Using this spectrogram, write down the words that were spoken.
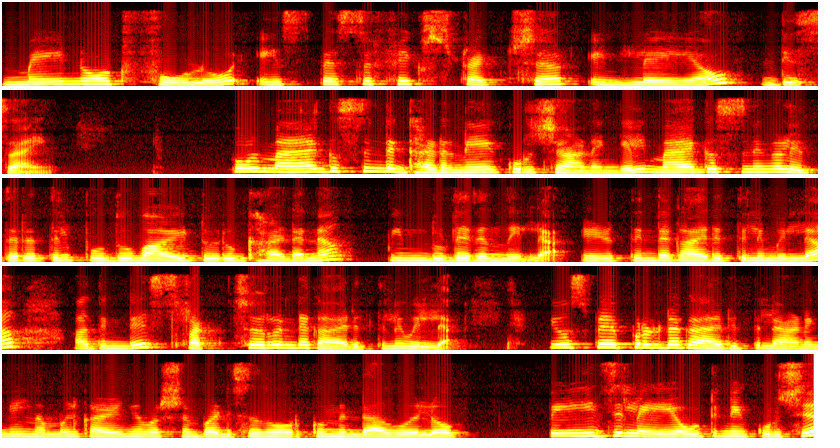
may not follow a specific structure in layout design ഇപ്പോൾ മാഗസിന്റെ ഘടനയെക്കുറിച്ചാണെങ്കിൽ മാഗസിനുകൾ ഇത്തരത്തിൽ പൊതുവായിട്ടൊരു ഘടന പിന്തുടരുന്നില്ല. എഴുത്തിന്റെ കാര്യത്തിലുമില്ല അതിന്റെ സ്ട്രക്ചറിന്റെ കാര്യത്തിലുമില്ല. ന്യൂസ് പേപ്പറുടെ കാര്യത്തിലാണെങ്കിൽ നമ്മൾ കഴിഞ്ഞ വർഷം പഠിച്ചത് ഓർക്കുന്നുണ്ടാകുമല്ലോ പേജ് ലേഔട്ടിനെ കുറിച്ച്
